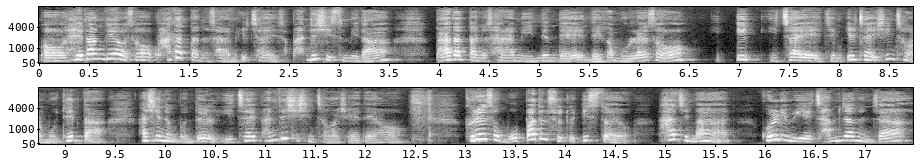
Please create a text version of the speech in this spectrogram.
어, 해당되어서 받았다는 사람이 1차에서 반드시 있습니다. 받았다는 사람이 있는데 내가 몰라서 이, 2차에 지금 1차에 신청을 못했다 하시는 분들 2차에 반드시 신청하셔야 돼요. 그래서 못 받을 수도 있어요. 하지만 권리 위에 잠자는 자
